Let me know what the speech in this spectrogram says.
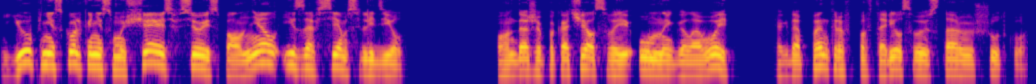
Юб, нисколько не смущаясь, все исполнял и за всем следил. Он даже покачал своей умной головой, когда Пенкроф повторил свою старую шутку.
